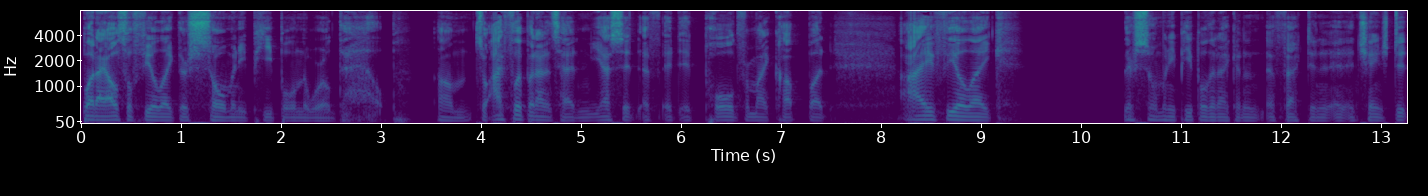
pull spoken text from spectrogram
but I also feel like there's so many people in the world to help. Um, so I flip it on its head, and yes, it, it it pulled from my cup, but I feel like there's so many people that I can affect and, and change. Did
